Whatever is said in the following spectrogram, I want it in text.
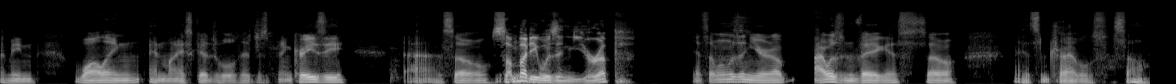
I mean, Walling and my schedules have just been crazy. Uh, so somebody was in Europe. Yeah, someone was in Europe. I was in Vegas, so I had some travels. So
